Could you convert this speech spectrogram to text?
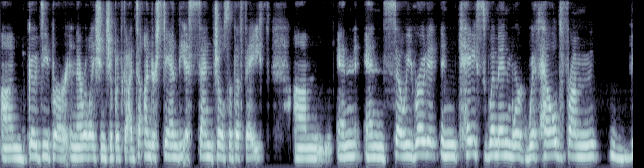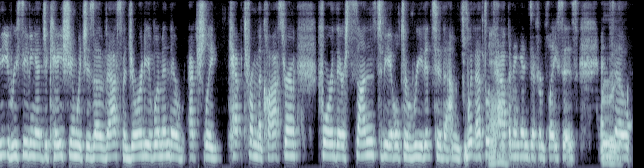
um, go deeper in their relationship with God, to understand the essentials of the faith. Um, and and so we wrote it in case women were withheld from receiving education, which is a vast majority of women. They're actually kept from the classroom for their sons to be able to read it to them. That's what's uh-huh. happening in different places. And so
